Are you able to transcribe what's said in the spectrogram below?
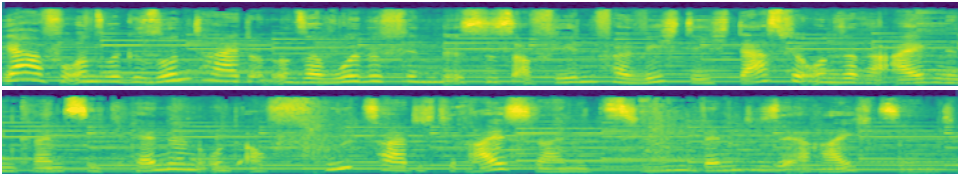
Ja, für unsere Gesundheit und unser Wohlbefinden ist es auf jeden Fall wichtig, dass wir unsere eigenen Grenzen kennen und auch frühzeitig die Reißleine ziehen, wenn diese erreicht sind.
